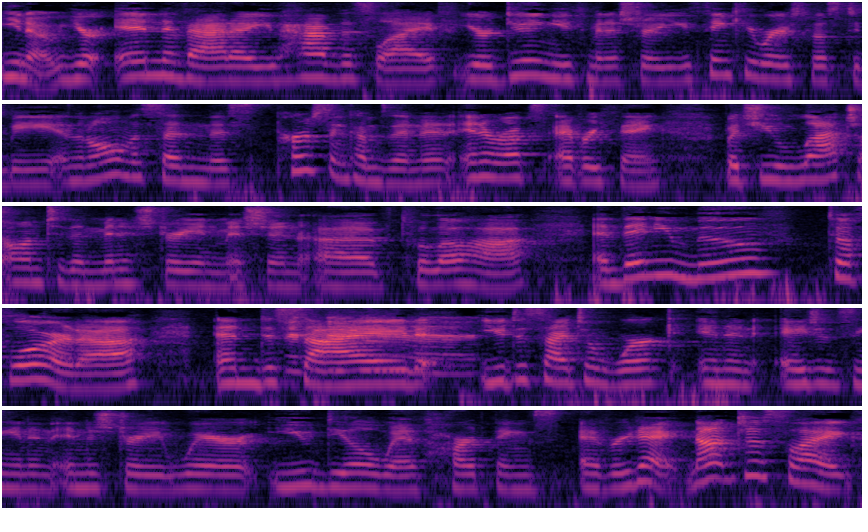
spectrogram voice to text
you know you're in nevada you have this life you're doing youth ministry you think you're where you're supposed to be and then all of a sudden this person comes in and interrupts everything but you latch on to the ministry and mission of TWLOHA and then you move to Florida and decide you decide to work in an agency in an industry where you deal with hard things every day. Not just like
